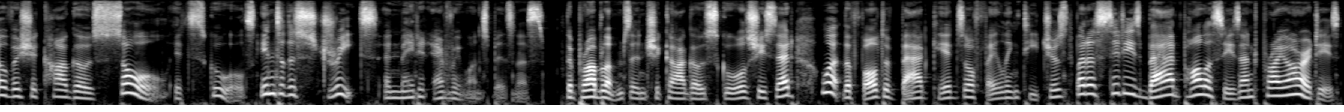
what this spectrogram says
over Chicago's soul, its schools, into the streets and made it everyone's business. The problems in Chicago's schools, she said, weren't the fault of bad kids or failing teachers, but a city's bad policies and priorities,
